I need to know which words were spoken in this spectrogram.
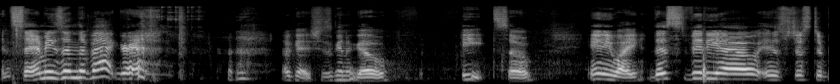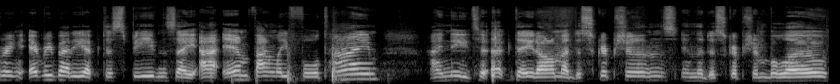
and Sammy's in the background. okay, she's going to go eat, so... Anyway, this video is just to bring everybody up to speed and say I am finally full-time. I need to update all my descriptions in the description below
